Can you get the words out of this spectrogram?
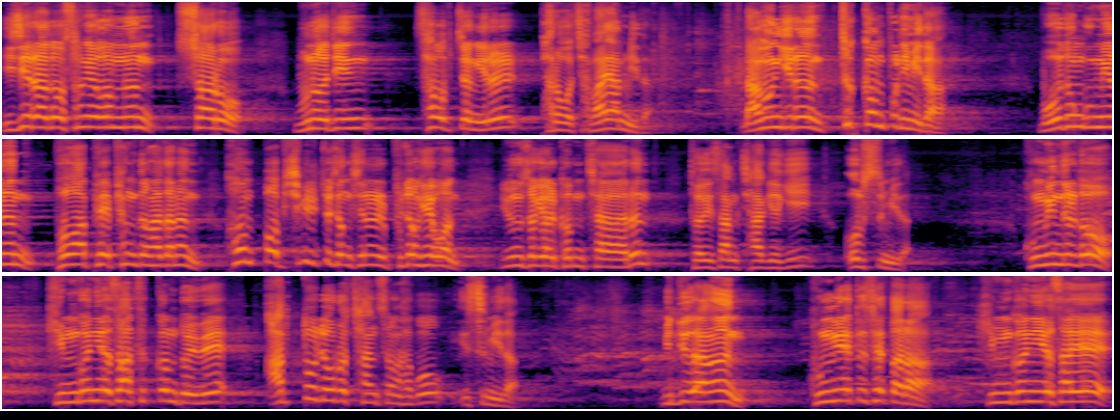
이제라도 성역 없는 수사로 무너진 사법정의를 바로 잡아야 합니다. 남은 길은 특검뿐입니다. 모든 국민은 법 앞에 평등하다는 헌법 11조 정신을 부정해온 윤석열 검찰은 더 이상 자격이 없습니다. 국민들도 김건희 여사 특검 도입에 압도적으로 찬성하고 있습니다. 민주당은 국민의 뜻에 따라 김건희 여사의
